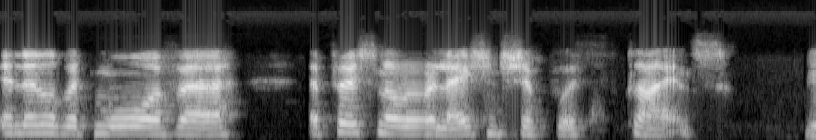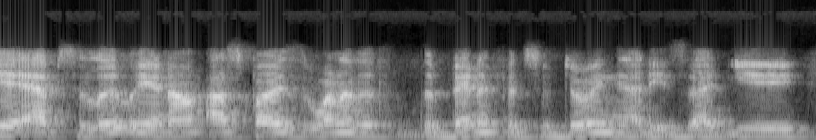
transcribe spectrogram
a little bit more of a, a personal relationship with clients. Yeah, absolutely. And I, I suppose one of the, the benefits of doing that is that you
